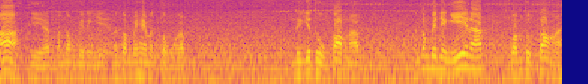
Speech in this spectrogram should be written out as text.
อ่านี่ครับมันต้องเป็นอย่างนี้มันต้องไม่ให้มันตรงครับถึงจะถูกต้องครับ มันต้องเป็นอย่างนี้นะครับความถูกต้องอะ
